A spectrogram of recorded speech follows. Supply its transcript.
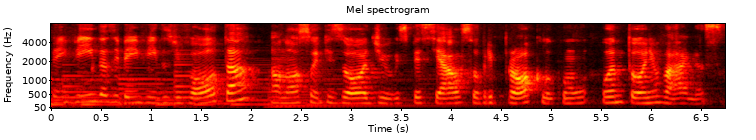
Bem-vindas e bem-vindos de volta ao nosso episódio especial sobre Próclo com o Antônio Vargas.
